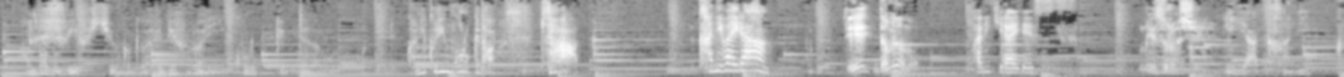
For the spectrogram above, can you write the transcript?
ハンバーグビーフシチューかけはエビフライにコロッケみたいなのが乗ってる。カニクリームコロッケだ来たーカニはいらん。え、ダメなの？カニ嫌いです。珍しい。いや、カニク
